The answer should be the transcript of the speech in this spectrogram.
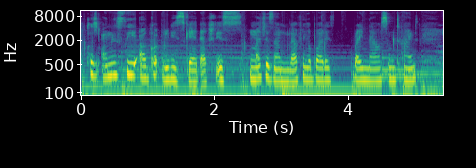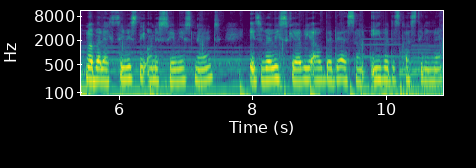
Because honestly i got really scared actually. As much as i'm laughing about it right now sometimes no but like seriously on a serious note it's very scary out there. There are some evil, disgusting men.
